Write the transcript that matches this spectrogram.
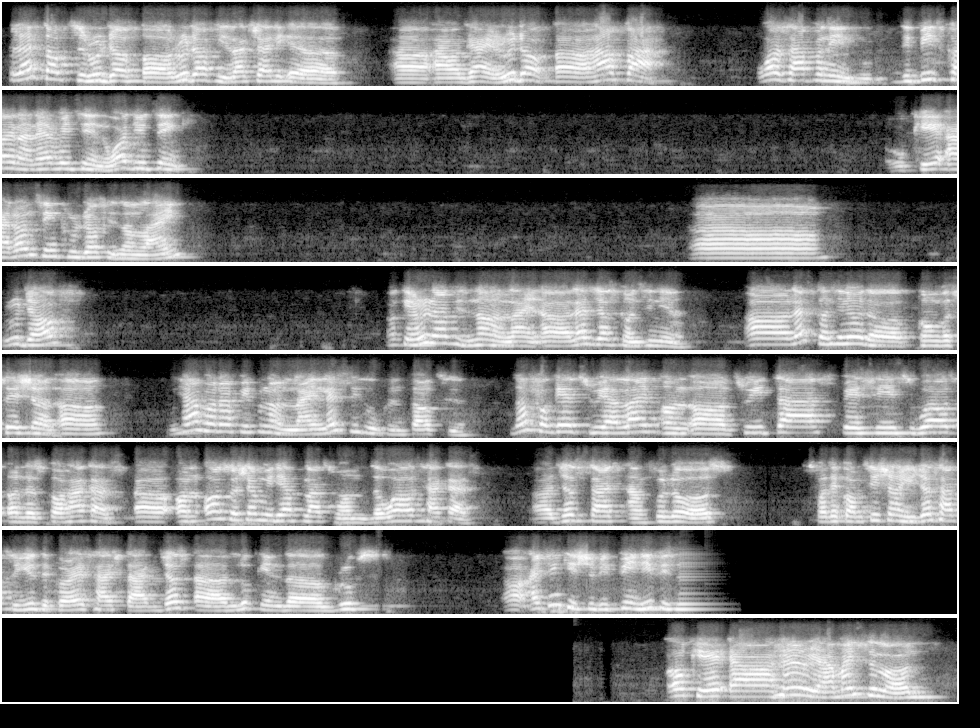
let's talk to Rudolph. Uh, Rudolph is actually uh, uh, our guy. Rudolph, uh, how far? What's happening? The Bitcoin and everything. What do you think? Okay, I don't think Rudolph is online. Uh, Rudolph? Okay, Rudolph is not online. Uh, let's just continue. Uh, let's continue the conversation. Uh, we have other people online. Let's see who can talk to. Don't forget, we are live on uh, Twitter, Spaces, Wealth underscore Hackers. Uh, on all social media platforms, the Wealth Hackers. Uh, just search and follow us. For the competition, you just have to use the correct hashtag. Just uh, look in the groups. Uh, I think it should be pinned. If it's okay, uh, Henry, am I still on?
